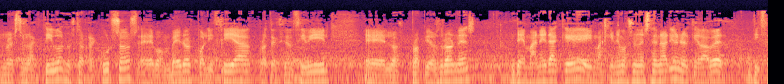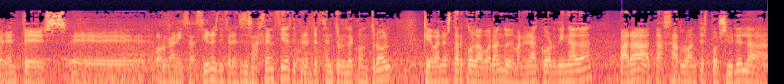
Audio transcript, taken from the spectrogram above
nuestros activos, nuestros recursos, eh, bomberos, policía, protección civil, eh, los propios drones, de manera que imaginemos un escenario en el que va a haber diferentes eh, organizaciones, diferentes agencias, diferentes centros de control que van a estar colaborando de manera coordinada para atajar lo antes posible la,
